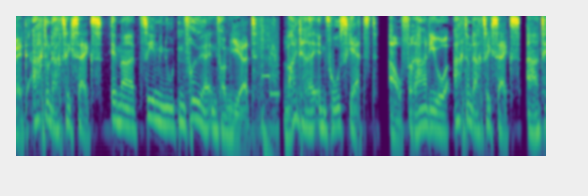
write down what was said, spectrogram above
Mit 886 immer 10 Minuten früher informiert. Weitere Infos jetzt auf Radio 886 AT.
